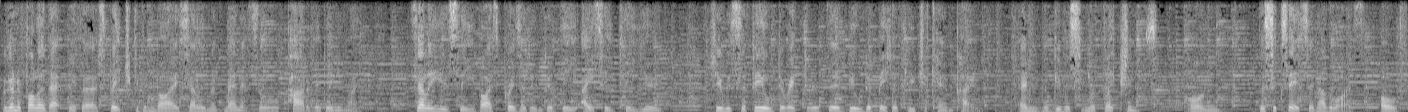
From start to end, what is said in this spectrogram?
We're going to follow that with a speech given by Sally McManus, or part of it anyway. Sally is the Vice President of the ACTU. She was the Field Director of the Build a Better Future campaign and will give us some reflections on the success and otherwise of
